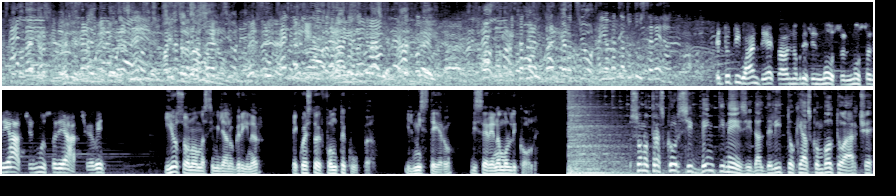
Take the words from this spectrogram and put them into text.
è stato lei Hai ammazzato tu, Serena? E tutti quanti, ecco, hanno preso il mostro, il mostro di Arci, il mostro di Arci, capito? Io sono Massimiliano Griner e questo è Fonte Cupa, il mistero di Serena Mollicone. Sono trascorsi 20 mesi dal delitto che ha sconvolto Arce,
